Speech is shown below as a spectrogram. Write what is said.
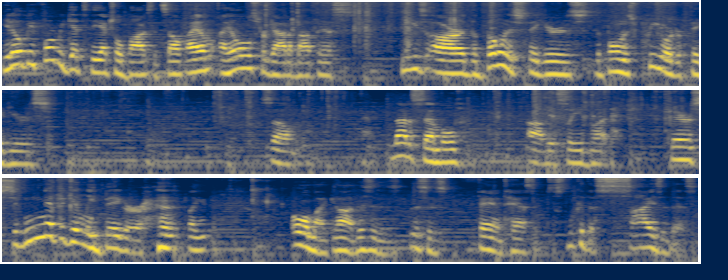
You know, before we get to the actual box itself, I, I almost forgot about this. These are the bonus figures, the bonus pre-order figures. So, not assembled, obviously, but they're significantly bigger. like, oh my god, this is this is fantastic. Just look at the size of this.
